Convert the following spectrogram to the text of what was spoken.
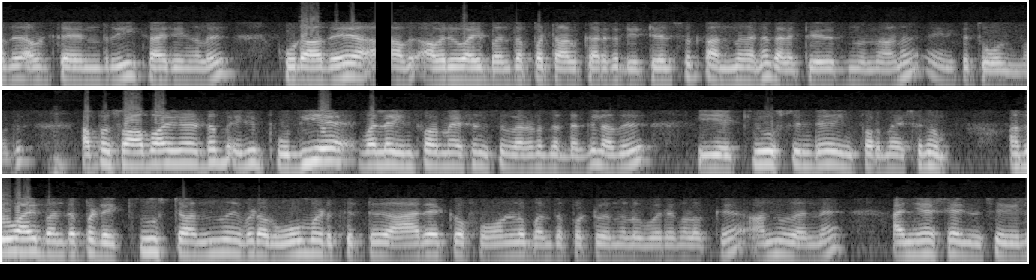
അത് അവിടുത്തെ എൻട്രി കാര്യങ്ങൾ കൂടാതെ അവരുമായി ബന്ധപ്പെട്ട ആൾക്കാർക്ക് ഡീറ്റെയിൽസ് ഒക്കെ അന്ന് തന്നെ കളക്ട് ചെയ്തിരുന്നെന്നാണ് എനിക്ക് തോന്നുന്നത്. അപ്പൊ സ്വാഭാവികമായിട്ടും ഇനി പുതിയ വല്ല ഇൻഫർമേഷൻസ് വരണമെന്നുണ്ടെങ്കിൽ അത് ഈ അക്യൂസ്ഡിന്റെ ഇൻഫർമേഷനും അതുമായി ബന്ധപ്പെട്ട് അക്യൂസ്ഡ് അന്ന് ഇവിടെ റൂം എടുത്തിട്ട് ആരെയൊക്കെ ഫോണിൽ ബന്ധപ്പെട്ടു എന്നുള്ള വിവരങ്ങളൊക്കെ അന്ന് തന്നെ അന്വേഷണ ഏജൻസിയിൽ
